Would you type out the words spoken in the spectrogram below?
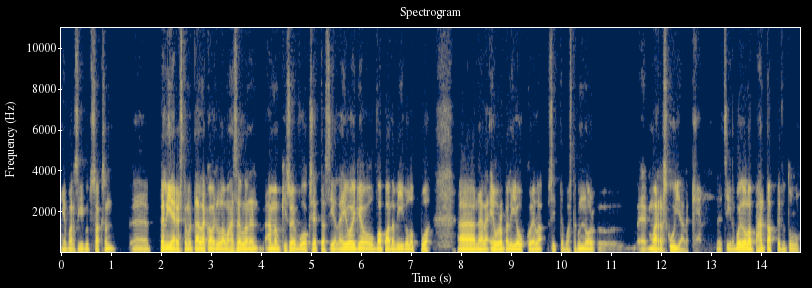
ja varsinkin kun Saksan pelijärjestelmä tällä kaudella on vähän sellainen MM-kisojen vuoksi, että siellä ei oikein ole vapaata viikonloppua ää, näillä europelijoukkoilla sitten vasta kun no, marraskuun jälkeen. Et siinä voi olla vähän tappetu tullut.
